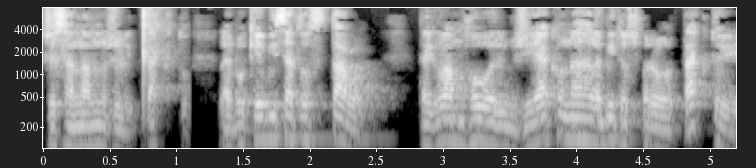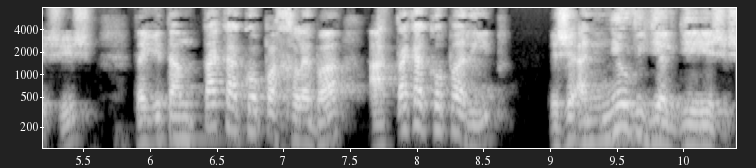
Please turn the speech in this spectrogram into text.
že sa namnožili takto. Lebo keby sa to stalo, tak vám hovorím, že ako náhle by to spravil takto Ježiš, tak je tam taká kopa chleba a taká kopa rýb, že ani neuvidia, kde je Ježiš.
